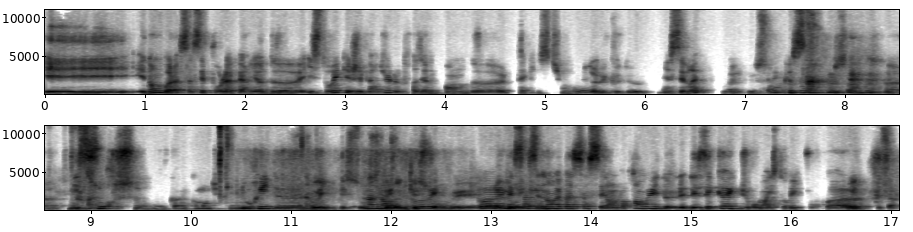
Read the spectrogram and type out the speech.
Et, donc voilà, ça c'est pour la période euh, historique et j'ai perdu le troisième pan de ta question. Oui, il n'y en avait que deux. C'est vrai? Oui, que ça. Les sources, euh, comment tu t'es nourri de... Oui, les sources, c'est une question. Oui, mais, oui, mais ça, non, mais pas ça c'est important, oui, les écueils du roman historique, pourquoi Oui, c'est ça.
